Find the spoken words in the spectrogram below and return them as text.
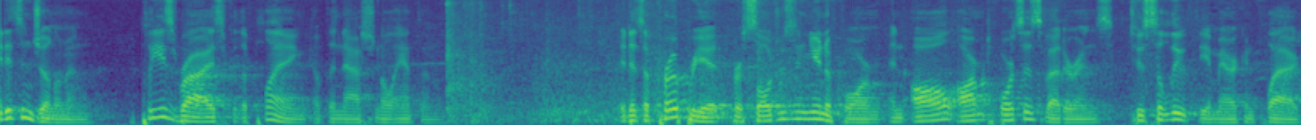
Ladies and gentlemen, please rise for the playing of the national anthem. It is appropriate for soldiers in uniform and all armed forces veterans to salute the American flag.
